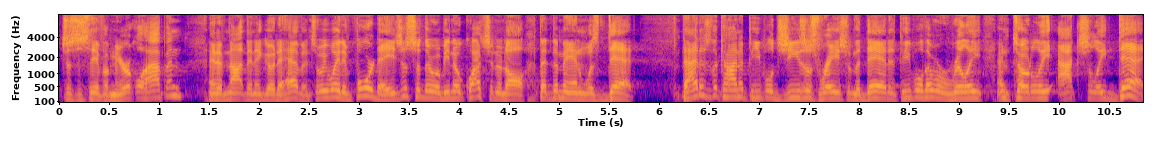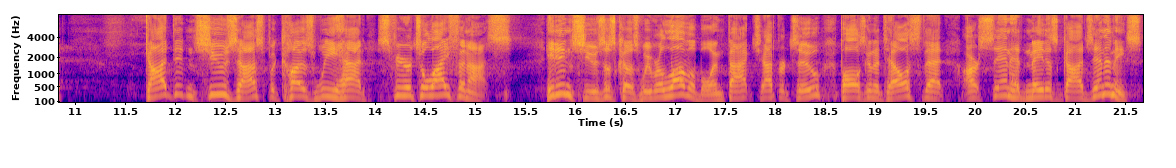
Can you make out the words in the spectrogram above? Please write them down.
just to see if a miracle happened. And if not, then they go to heaven. So he waited four days just so there would be no question at all that the man was dead. That is the kind of people Jesus raised from the dead, is people that were really and totally actually dead. God didn't choose us because we had spiritual life in us. He didn't choose us because we were lovable. In fact, chapter 2, Paul's going to tell us that our sin had made us God's enemies.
